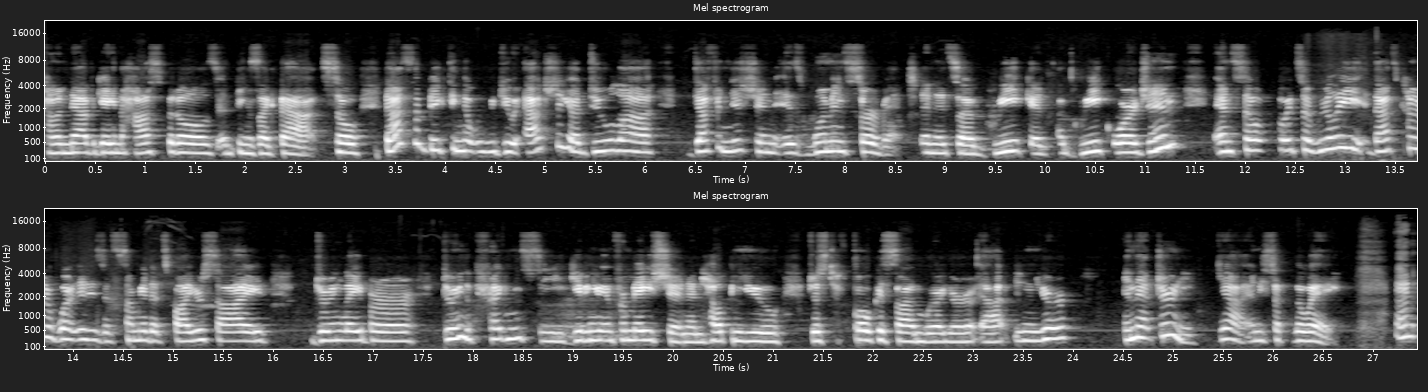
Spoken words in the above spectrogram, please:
kind of navigating the hospitals and things like that. So that's the big thing that we would do. Actually, a doula definition is woman servant and it's a greek a, a, greek origin. And so it's a really that's kind of what it is. It's somebody that's by your side during labor during the pregnancy giving you information and helping you just focus on where you're at in your in that journey. Yeah any step of the way. And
